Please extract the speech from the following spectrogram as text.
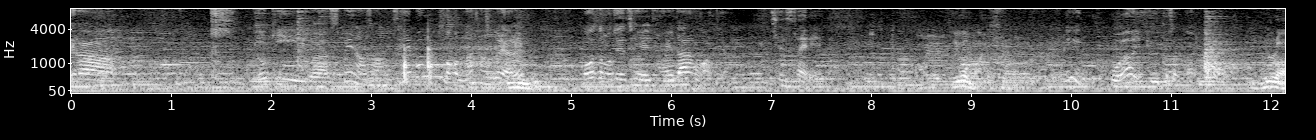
제가 여기 뭐야 스페인 와서 한 세 번 먹었나 상그리아를 음. 먹었던 것 중에 제일 달달한 것 같아요. 제 스타일이에요. 이거 맛있어. 이 뭐야 이 핑크 색깔? 몰라.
